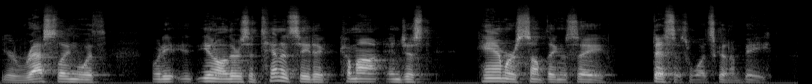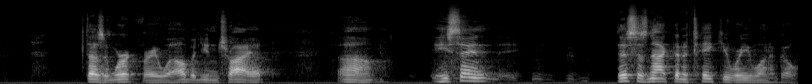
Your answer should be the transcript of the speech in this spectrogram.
you're wrestling with, what do you, you know, there's a tendency to come out and just hammer something and say, this is what's going to be. Doesn't work very well, but you can try it. Um, he's saying, this is not going to take you where you want to go.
